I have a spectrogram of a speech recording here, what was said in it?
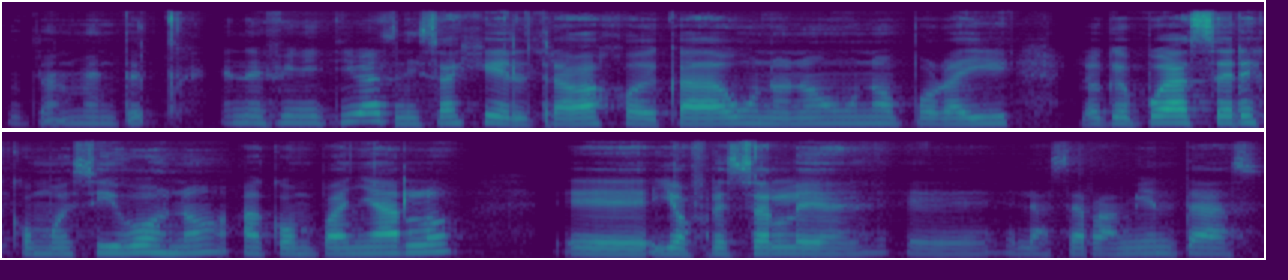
Totalmente. En definitiva, el aprendizaje del trabajo de cada uno, ¿no? Uno por ahí lo que puede hacer es, como decís vos, ¿no? Acompañarlo eh, y ofrecerle eh, las herramientas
